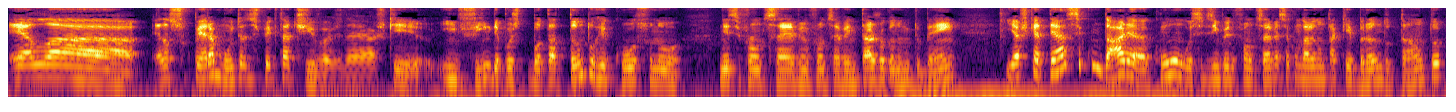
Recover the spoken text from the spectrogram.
ela ela supera muito as expectativas, né? Acho que, enfim, depois de botar tanto recurso no nesse front seven, o front seven tá jogando muito bem. E acho que até a secundária, com esse desempenho do front seven, a secundária não tá quebrando tanto.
